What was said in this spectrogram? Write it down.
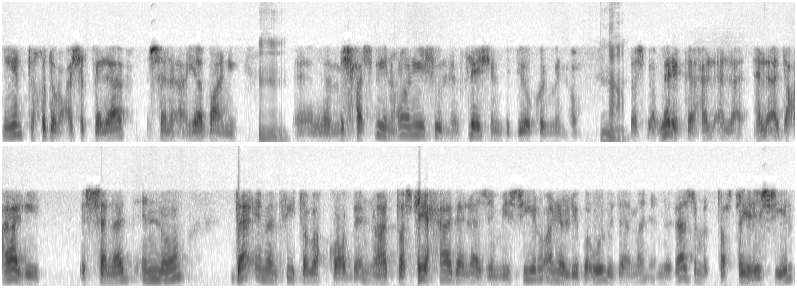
سنين تاخذهم 10000 سنة ياباني. آه، مش حاسبين هون شو الإنفليشن بده يأكل منهم. نعم. بس بأمريكا هل هل أدعى لي السند إنه دائما في توقع بأنه التصحيح هذا لازم يصير وأنا اللي بقوله دائما إنه لازم التصحيح يصير.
